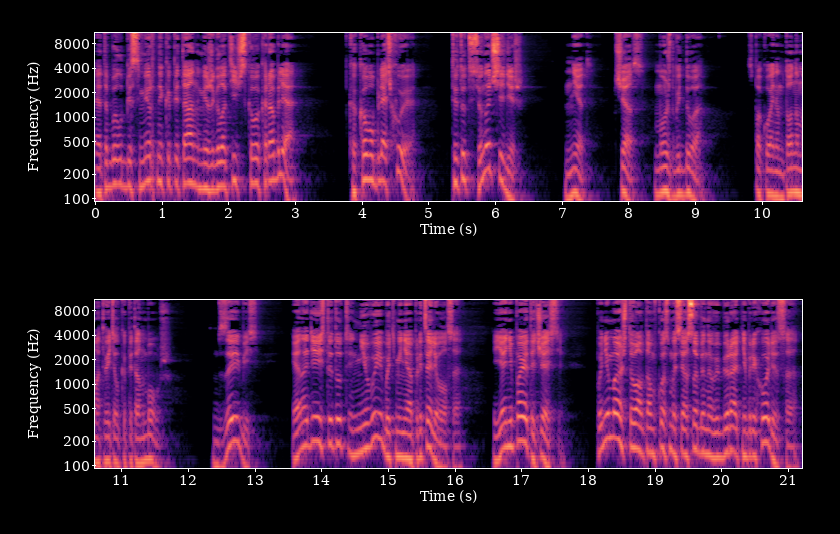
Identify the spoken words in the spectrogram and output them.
Это был бессмертный капитан межгалактического корабля. Какого, блядь, хуя? Ты тут всю ночь сидишь? Нет, час, может быть два. Спокойным тоном ответил капитан Бомж. Заебись. Я надеюсь, ты тут не выебать меня прицеливался. Я не по этой части. Понимаю, что вам там в космосе особенно выбирать не приходится.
